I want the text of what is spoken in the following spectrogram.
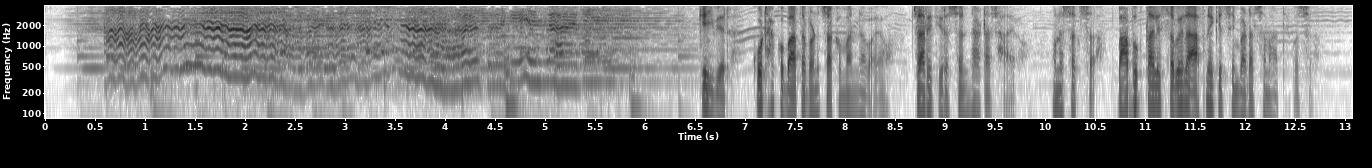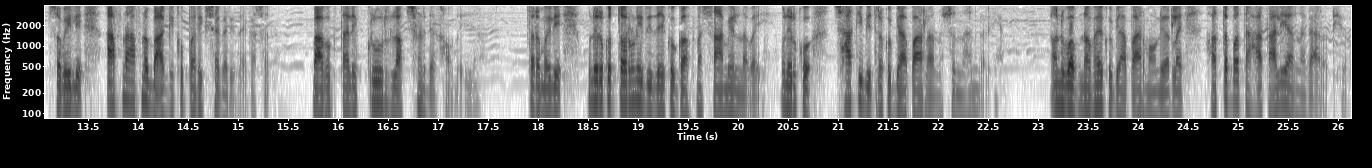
केही बेर कोठाको वातावरण चकमन्न भयो। चारैतिर सन्नाटा छायो। हुनसक्छ। भावुकताले सबैलाई आफ्नै किसिमबाट समातेको छ। सबैले आफ्नो आफ्नो भाग्यको परीक्षा गरिरहेका छन्। भावुकताले क्रूर लक्षण देखाउँदैन तर मैले उनीहरूको तरुणी हृदयको गफमा सामेल नभई उनीहरूको छातीभित्रको व्यापारलाई अनुसन्धान गरेँ। अनुभव नभएको व्यापारमा उनीहरूलाई हत्तपत्त हात हालिहाल्न गाह्रो थियो।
